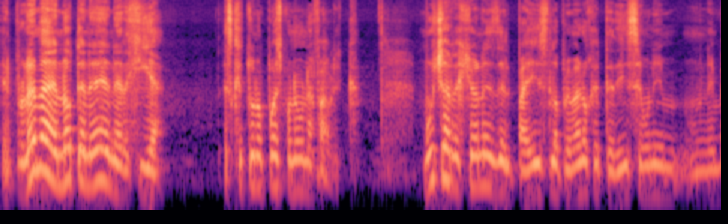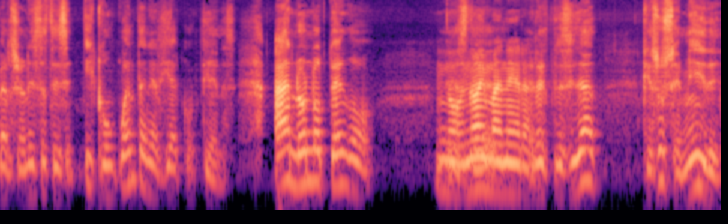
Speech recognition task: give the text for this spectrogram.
el problema de no tener energía es que tú no puedes poner una fábrica. Muchas regiones del país, lo primero que te dice un, in- un inversionista te dice, ¿y con cuánta energía tienes? Ah, no, no tengo No, este, no hay manera. electricidad. Que eso se mide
